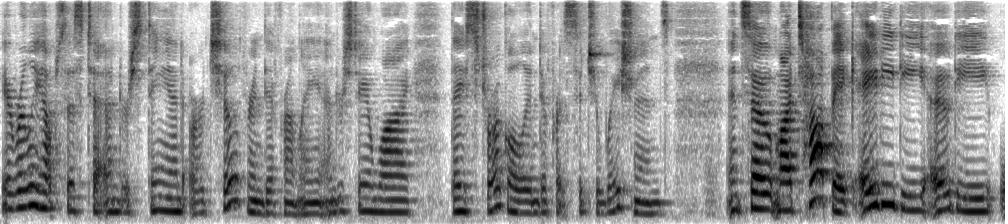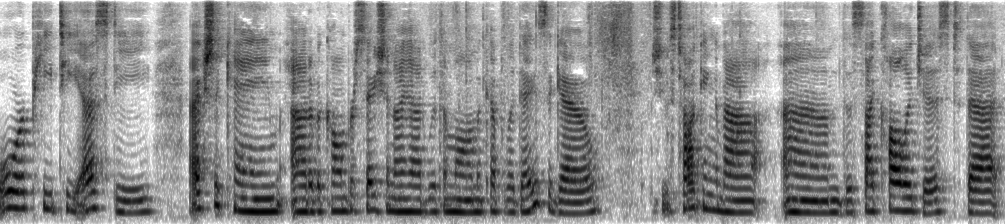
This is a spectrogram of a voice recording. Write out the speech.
it really helps us to understand our children differently, understand why they struggle in different situations. And so my topic, ADD, OD, or PTSD, actually came out of a conversation I had with a mom a couple of days ago. She was talking about um, the psychologist that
